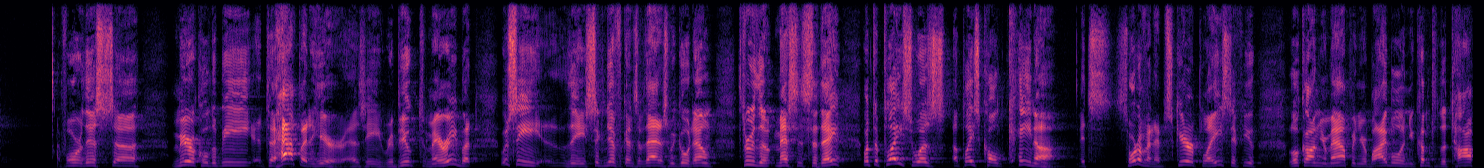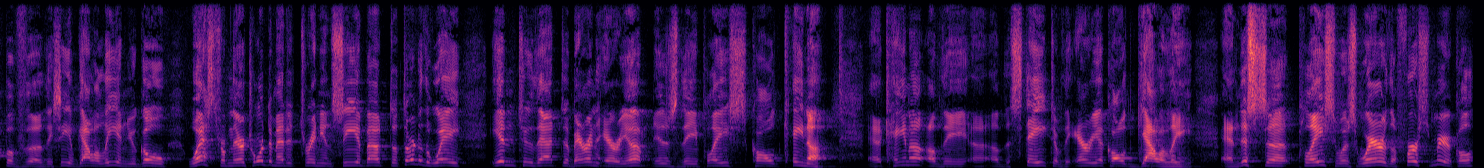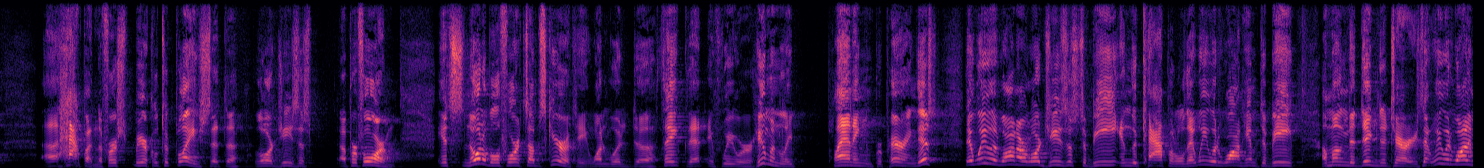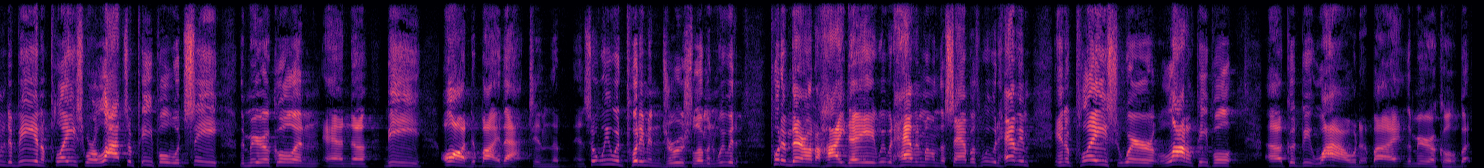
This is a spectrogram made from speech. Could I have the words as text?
for this uh, miracle to be to happen here as he rebuked Mary, but we'll see the significance of that as we go down through the message today. But the place was a place called Cana. It's sort of an obscure place. If you look on your map in your Bible and you come to the top of uh, the Sea of Galilee and you go west from there toward the Mediterranean Sea, about a third of the way into that barren area is the place called Cana uh, Cana of the, uh, of the state, of the area called Galilee. And this uh, place was where the first miracle uh, happened. The first miracle took place that the Lord Jesus uh, performed. It's notable for its obscurity. One would uh, think that if we were humanly planning and preparing this, that we would want our Lord Jesus to be in the capital, that we would want him to be among the dignitaries, that we would want him to be in a place where lots of people would see the miracle and, and uh, be awed by that. The, and so we would put him in Jerusalem and we would put him there on a high day. We would have him on the Sabbath. We would have him in a place where a lot of people uh, could be wowed by the miracle. But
